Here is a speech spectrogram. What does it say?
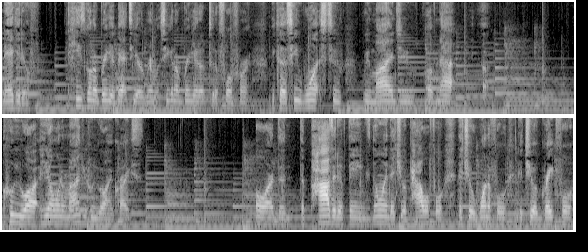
negative. He's gonna bring it back to your remembrance. He's gonna bring it up to the forefront because he wants to remind you of not uh, who you are. He don't want to remind you who you are in Christ or the the positive things, knowing that you're powerful, that you're wonderful, that you're grateful.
